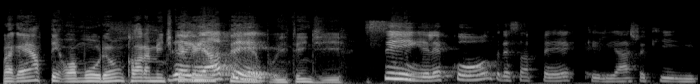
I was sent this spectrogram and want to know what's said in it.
Para ganhar tempo. O Mourão claramente ganhar quer ganhar tempo. tempo. Entendi. Sim, ele é contra essa PEC, ele acha que,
